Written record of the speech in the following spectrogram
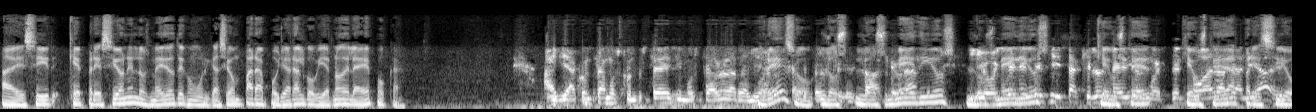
a decir que presionen los medios de comunicación para apoyar al gobierno de la época? Allá contamos con ustedes y mostraron la realidad. Por eso, los, los medios, los medios que, usted, que usted apreció,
